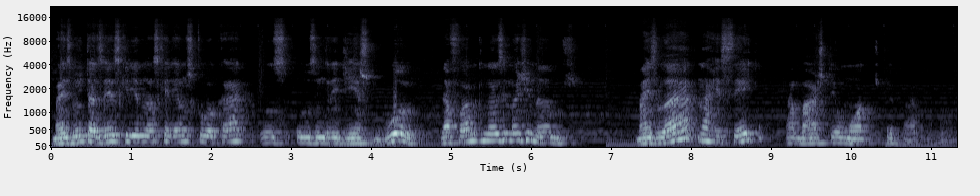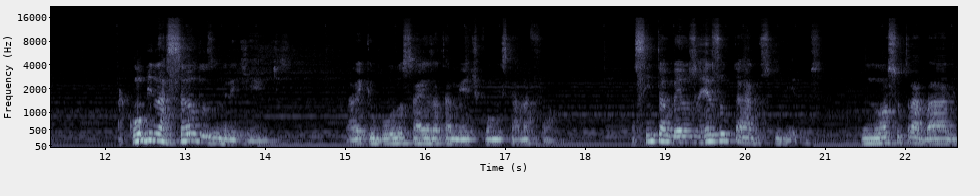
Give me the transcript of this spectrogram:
Mas muitas vezes, querido, nós queremos colocar os, os ingredientes do bolo da forma que nós imaginamos. Mas lá na receita, abaixo tem o modo de preparo do bolo. A combinação dos ingredientes, para que o bolo saia exatamente como está na forma. Assim também os resultados, queridos, do nosso trabalho,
